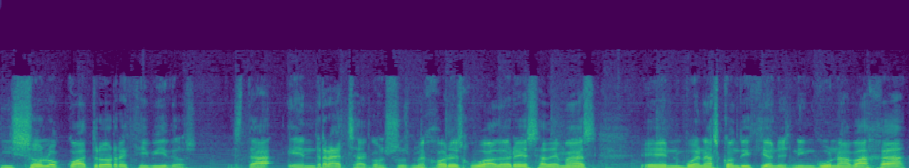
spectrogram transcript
y solo cuatro recibidos está en racha con sus mejores jugadores, además en buenas condiciones, ninguna baja,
